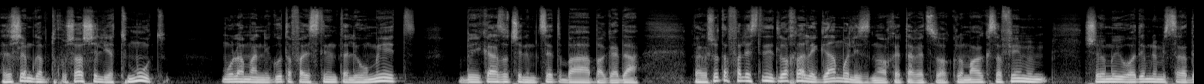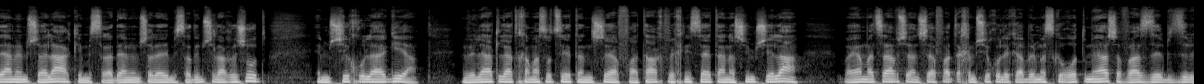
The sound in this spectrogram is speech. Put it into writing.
אז יש להם גם תחושה של יתמות מול המנהיגות הפלסטינית הלאומית, בעיקר זאת שנמצאת בגדה. והרשות הפלסטינית לא יכלה לגמרי לזנוח את הרצועה. כלומר, הכספים שהיו מיועדים למשרדי הממשלה, כי משרדי הממשלה הם משרדים של הרשות, המשיכו להגיע. ולאט לאט חמאס הוציא את אנשי הפת"ח והכניסה את האנשים שלה. והיה מצב שאנשי הפת"ח המשיכו לקבל משכורות מאש"ף, ואז זה, זה,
